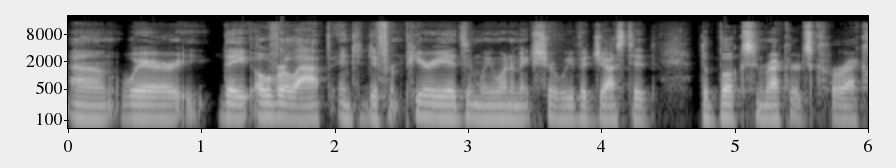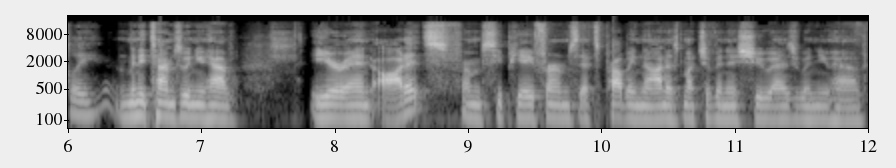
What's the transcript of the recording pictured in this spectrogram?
um, where they overlap into different periods, and we want to make sure we've adjusted the books and records correctly. Many times when you have year-end audits from CPA firms, that's probably not as much of an issue as when you have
